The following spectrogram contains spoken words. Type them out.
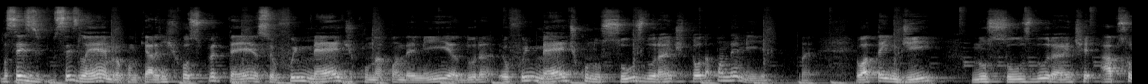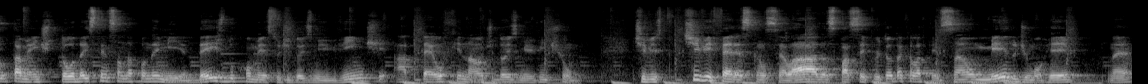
Vocês, vocês lembram como que era? A gente ficou super tenso. Eu fui médico na pandemia, durante, eu fui médico no SUS durante toda a pandemia. Né? Eu atendi no SUS durante absolutamente toda a extensão da pandemia, desde o começo de 2020 até o final de 2021. Tive, tive férias canceladas, passei por toda aquela tensão, medo de morrer, né?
